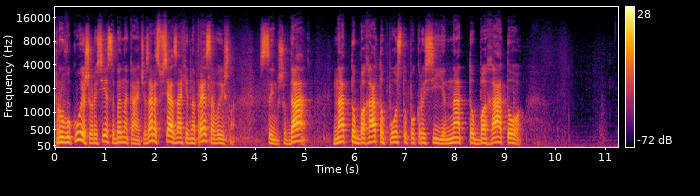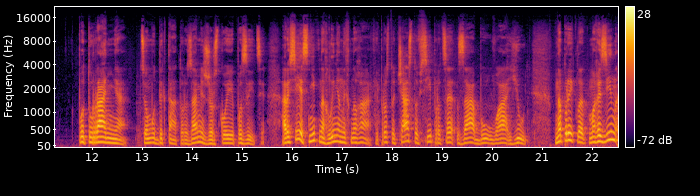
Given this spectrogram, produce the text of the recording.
провокує, що Росія себе накачує. Зараз вся західна преса вийшла з цим, що да, надто багато поступок Росії, надто багато потурання цьому диктатору замість жорсткої позиції. А Росія сніп на глиняних ногах, і просто часто всі про це забувають. Наприклад, магазин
